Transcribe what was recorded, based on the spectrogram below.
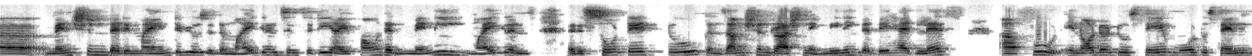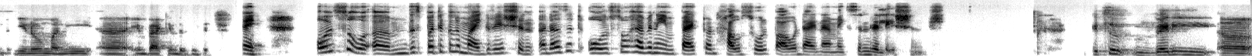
uh, mention that in my interviews with the migrants in city, I found that many migrants resorted to consumption rationing, meaning that they had less uh, food in order to save more to send, you know, money uh, in back in the village. Right. Also, um, this particular migration, uh, does it also have any impact on household power dynamics and relations? It's a very uh,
